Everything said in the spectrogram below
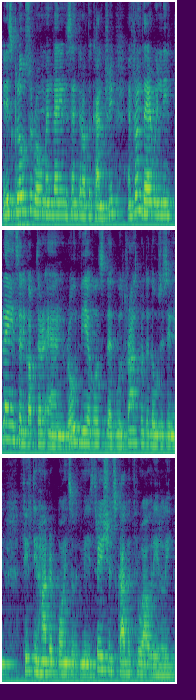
It is close to Rome and then in the center of the country, and from there will leave planes, helicopter, and road vehicles that will transport the doses in 1,500 points of administration scattered throughout Italy.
